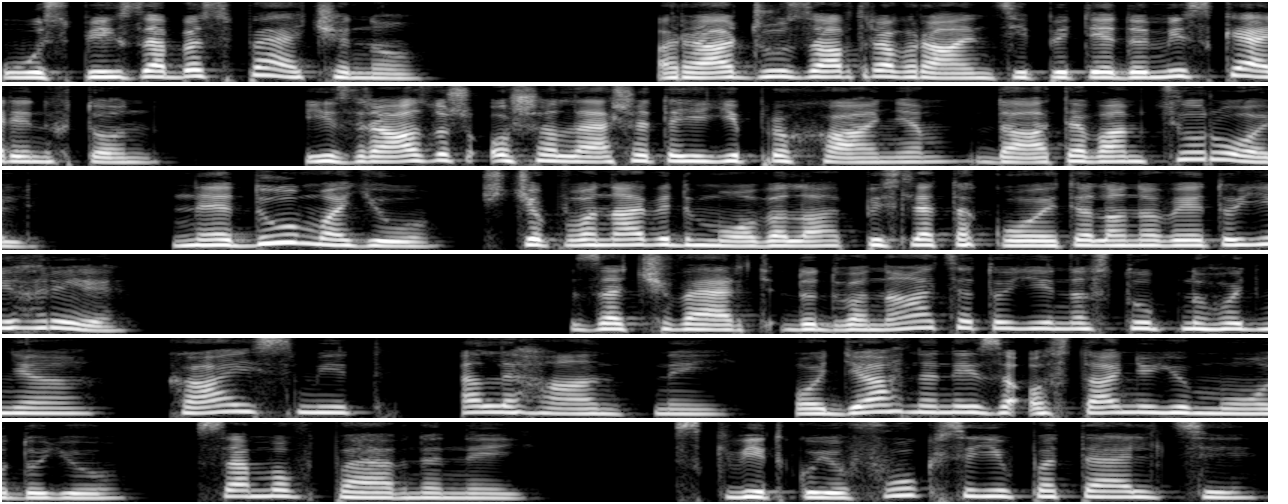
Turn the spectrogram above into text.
Успіх забезпечено. Раджу завтра вранці піти до міс Керрінгтон і зразу ж ошелешити її проханням дати вам цю роль. Не думаю, щоб вона відмовила після такої талановитої гри. За чверть до дванадцятої наступного дня Хайсміт, елегантний, одягнений за останньою модою, самовпевнений, з квіткою фуксії в петельці,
